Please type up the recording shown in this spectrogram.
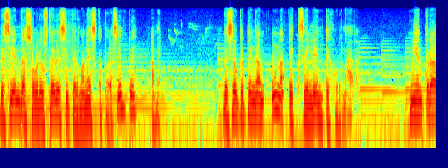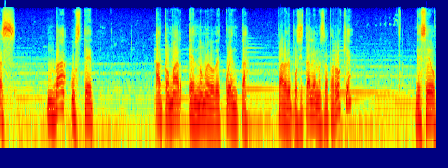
descienda sobre ustedes y permanezca para siempre. Amén. Deseo que tengan una excelente jornada. Mientras va usted a tomar el número de cuenta para depositarle a nuestra parroquia, deseo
